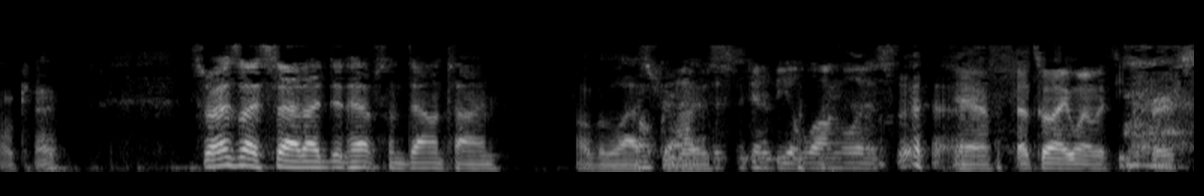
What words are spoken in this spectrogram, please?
okay. So as I said, I did have some downtime over the last Oh few god, days. this is going to be a long list. Yeah, that's why I went with you first.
